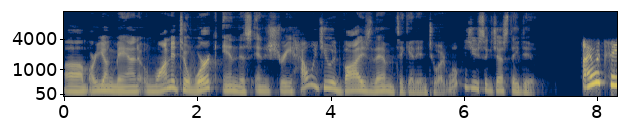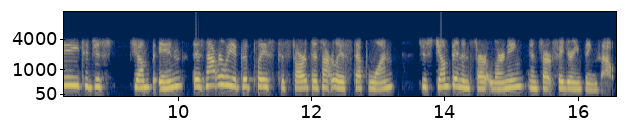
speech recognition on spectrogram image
um, or young man wanted to work in this industry, how would you advise them to get into it? What would you suggest they do? I would say to just jump in. There's not really a good place to start. There's not really a step one. Just jump in and start learning and start figuring things out.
